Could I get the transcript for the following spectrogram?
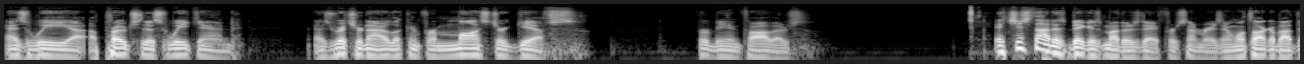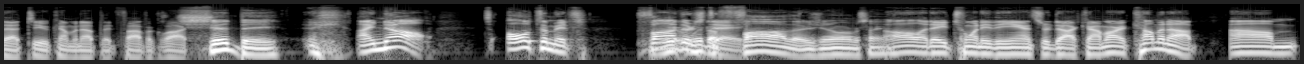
as we uh, approach this weekend, as Richard and I are looking for monster gifts for being fathers. It's just not as big as Mother's Day for some reason. We'll talk about that too coming up at five o'clock. Should be I know it's ultimate Father's We're, we're Day. The fathers, you know what I'm saying? All at 820theanswer.com. All right, coming up, um,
